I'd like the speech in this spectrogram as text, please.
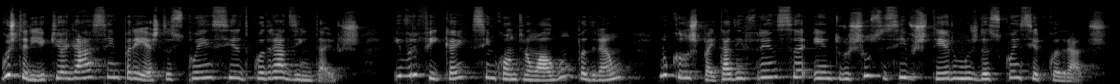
gostaria que olhassem para esta sequência de quadrados inteiros e verifiquem se encontram algum padrão no que respeita à diferença entre os sucessivos termos da sequência de quadrados.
